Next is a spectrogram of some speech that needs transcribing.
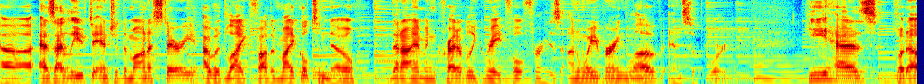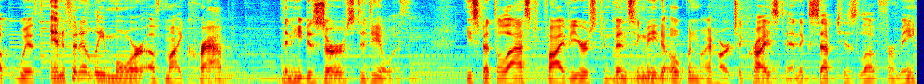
uh, As I leave to enter the monastery, I would like Father Michael to know that I am incredibly grateful for his unwavering love and support. He has put up with infinitely more of my crap than he deserves to deal with. He spent the last five years convincing me to open my heart to Christ and accept his love for me.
